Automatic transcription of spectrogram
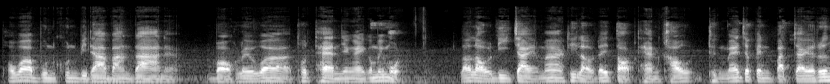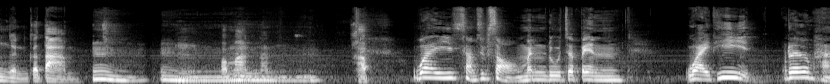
เพราะว่าบุญคุณบิดามารดาเนี่ยบอกเลยว่าทดแทนยังไงก็ไม่หมด แล้วเราดีใจมากที่เราได้ตอบแทนเขาถึงแม้จะเป็นปัจจัยเรื่องเงินก็ตาม อืมอือืมประมาณนั้นครับ วัยสามสิบสองมันดูจะเป็นวัยที่เริ่มหา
